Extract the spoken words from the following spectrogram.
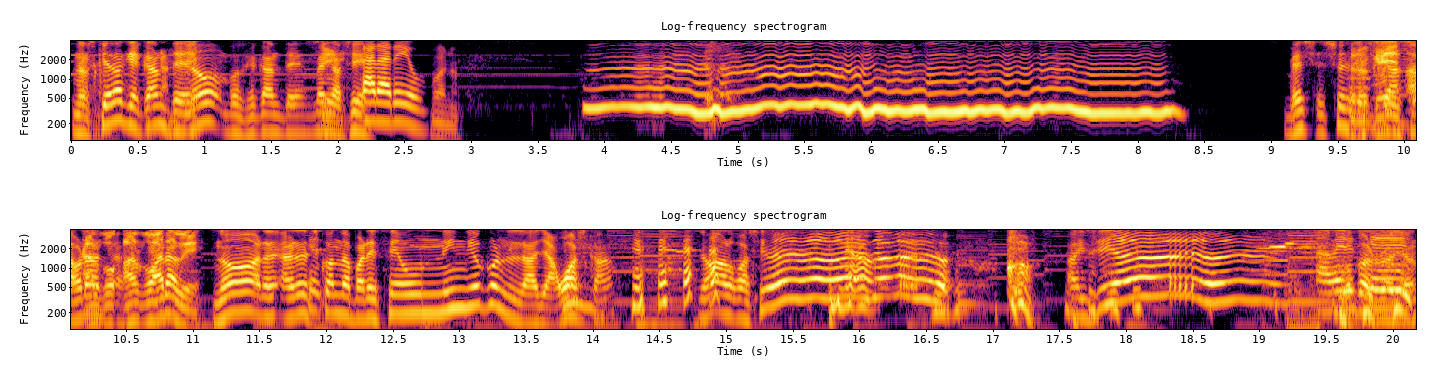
Nos queda que cante, Cante. ¿no? Pues que cante. Venga, sí. Tarareo. bueno. ¿Ves? Eso ¿Pero es qué que es? ahora. ¿Algo, algo árabe? No, ahora, ahora es cuando aparece un indio con la ayahuasca. ¿No? Algo así. Ahí sí. A A ver, es que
